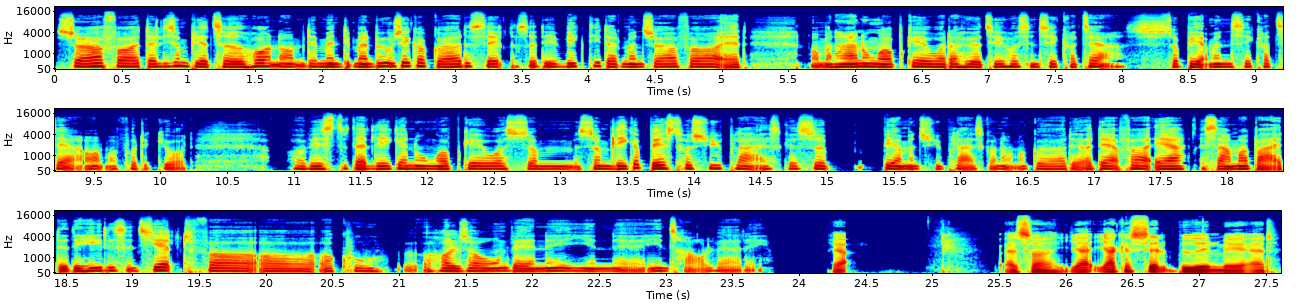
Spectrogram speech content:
sørge for, at der ligesom bliver taget hånd om det. Men det, man behøver ikke at gøre det selv. Så det er vigtigt, at man sørger for, at når man har nogle opgaver, der hører til hos en sekretær, så beder man en sekretær om at få det gjort. Og hvis der ligger nogle opgaver, som, som ligger bedst hos sygeplejersker, så beder man sygeplejerskerne om at gøre det. Og derfor er samarbejdet det helt essentielt for at, at kunne holde sig oven vande i en, i en travl hverdag. Ja. altså, jeg, jeg kan selv byde ind med, at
